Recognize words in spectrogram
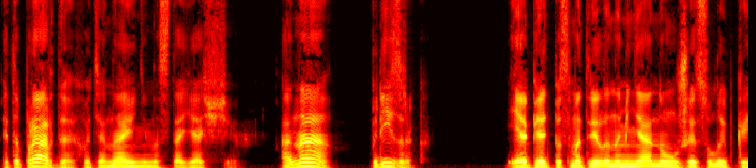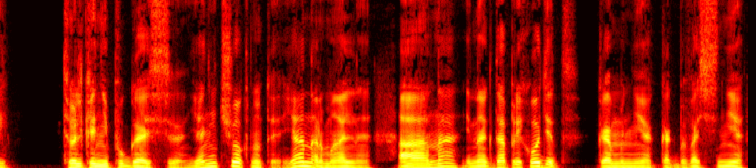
это правда, хоть она и не настоящая. Она призрак. И опять посмотрела на меня, но уже с улыбкой. Только не пугайся, я не чокнутая, я нормальная. А она иногда приходит ко мне, как бы во сне,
